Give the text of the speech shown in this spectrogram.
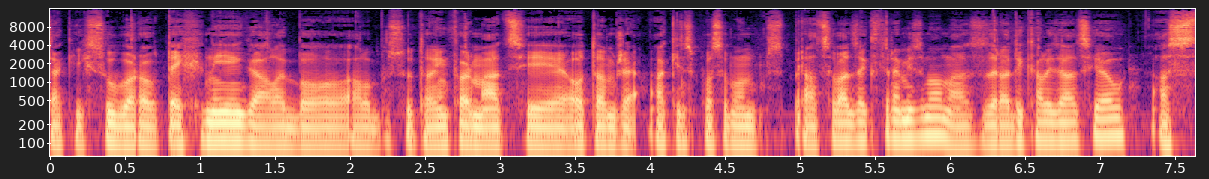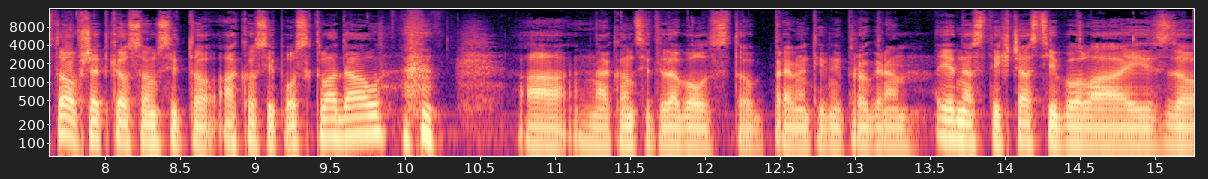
takých súborov techník, alebo, alebo sú to informácie o tom, že akým spôsobom spracovať s extrémizmom a s radikalizáciou. A z toho všetkého som si to ako si poskladal a na konci teda bol to preventívny program. Jedna z tých častí bola aj zo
